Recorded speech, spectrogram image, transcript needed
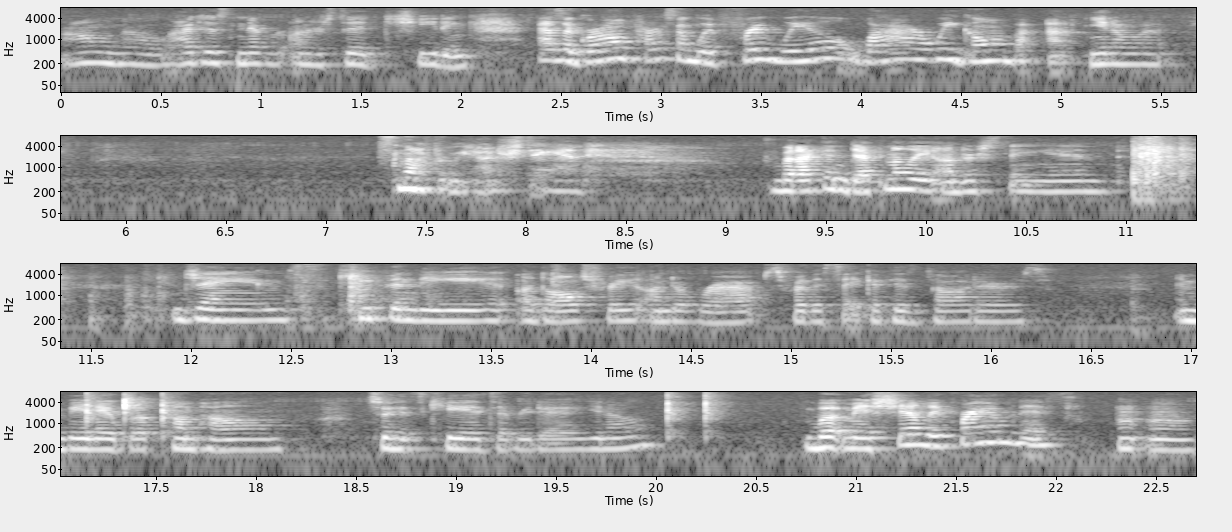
I don't know. I just never understood cheating. As a grown person with free will, why are we going by, uh, you know what? It's not for me to understand. But I can definitely understand James keeping the adultery under wraps for the sake of his daughters and being able to come home to his kids every day, you know? But Miss Shelly Framness, mm-mm.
